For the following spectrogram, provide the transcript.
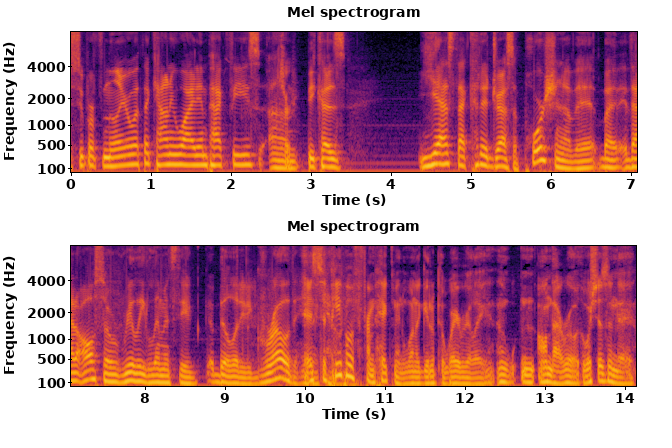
super familiar with the countywide impact fees um, sure. because, yes, that could address a portion of it, but that also really limits the ability to grow the. It's the, the people from Hickman want to get up the way really uh, on that road, which isn't a,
